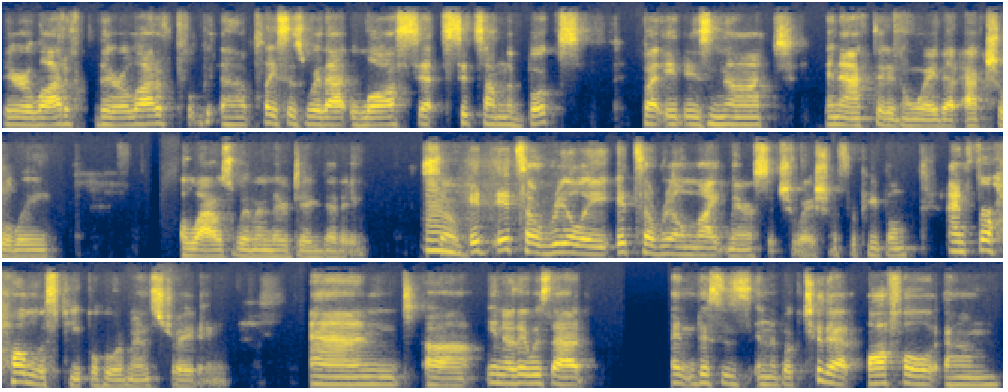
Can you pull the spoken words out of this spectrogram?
there are a lot of there are a lot of uh, places where that law set, sits on the books, but it is not enacted in a way that actually allows women their dignity. So mm. it, it's a really it's a real nightmare situation for people and for homeless people who are menstruating. And uh, you know there was that, and this is in the book too. That awful um,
